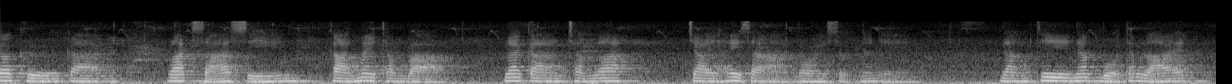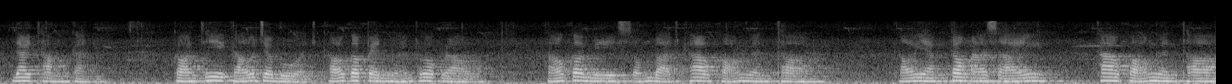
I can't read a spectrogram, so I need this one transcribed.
ก็คือการรักษาศีล การไม่ทำบาปและการชำระใจให้สะอาดบริสุทธิ์นั่นเอง ดังที่นักบวชทั้งหลายได้ทำกัน ก่อนที่เขาจะบวชเขาก็เป็นเหมือนพวกเรา เขาก็มีสมบัติข้าวของเงินทอง เขายังต้องอาศัยข้าวของเงินทอง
